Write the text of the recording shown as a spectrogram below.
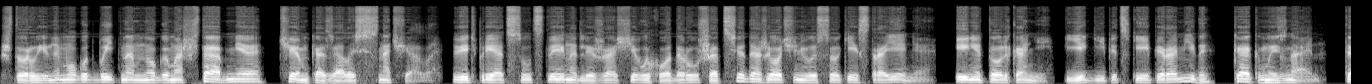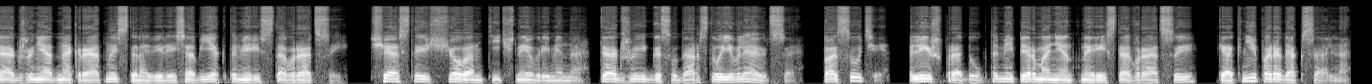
что руины могут быть намного масштабнее, чем казалось сначала. Ведь при отсутствии надлежащего хода рушатся даже очень высокие строения, и не только они. Египетские пирамиды, как мы знаем, также неоднократно становились объектами реставраций, часто еще в античные времена. Также и государства являются, по сути, лишь продуктами перманентной реставрации, как ни парадоксально.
